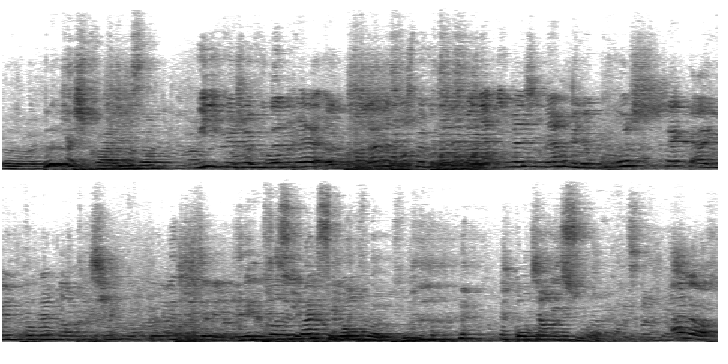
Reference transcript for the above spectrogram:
euh, de cash prize. Oui, que je vous donnerai. euh, là maintenant, je peux vous donner de manière imaginaire, mais le gros chèque a eu un problème d'impression. Désolée. Mais le principal, c'est l'enveloppe qui contient les sous. Alors,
